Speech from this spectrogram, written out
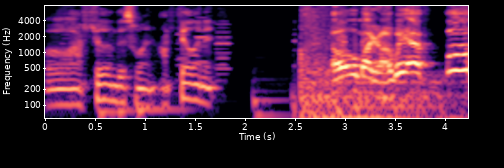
Oh, I'm feeling this one. I'm feeling it. Oh my god, wait, F. Oh!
